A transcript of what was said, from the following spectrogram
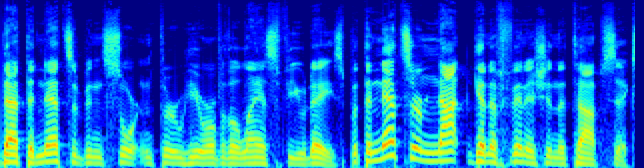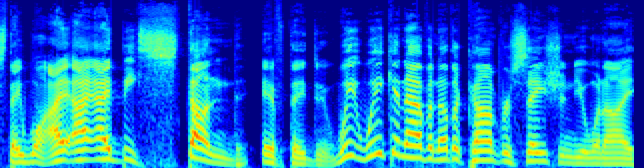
that the Nets have been sorting through here over the last few days. But the Nets are not going to finish in the top six. They won't. I, I, would be stunned if they do. We, we can have another conversation, you and I,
